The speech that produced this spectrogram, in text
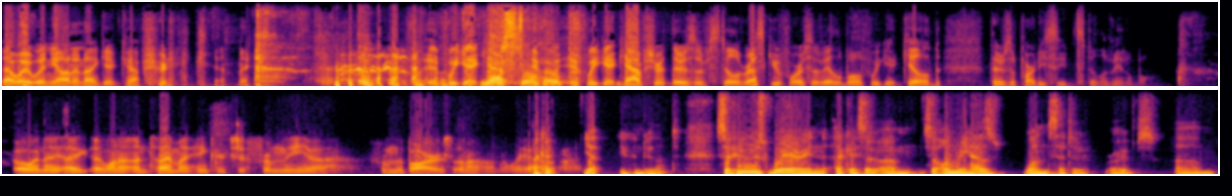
That way, when Jan and I get captured again, if, if we get There's still captured, if, if we get captured, there's a still rescue force available. If we get killed, there's a party seat still available. Oh, and I, I, I want to untie my handkerchief from the uh, from the bars on, on the way out. Okay. Yep, you can do that. So who's wearing? Okay, so um, so Henri has one set of robes. Um,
